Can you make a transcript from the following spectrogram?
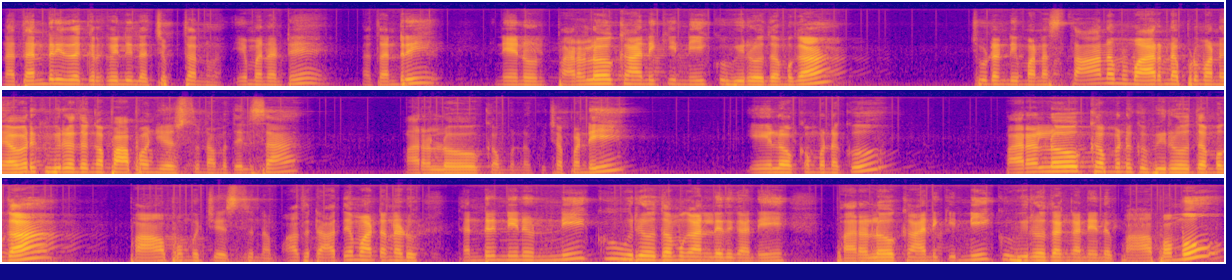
నా తండ్రి దగ్గరికి వెళ్ళి ఇలా చెప్తాను. ఏమనంటే నా తండ్రి నేను పరలోకానికి నీకు విరోధముగా చూడండి మన స్థానము మారినప్పుడు మనం ఎవరికి విరోధంగా పాపం చేస్తున్నామో తెలుసా? పరలోకమునకు. చెప్పండి. ఏ లోకమునకు? పరలోకమునకు విరోధముగా పాపము చేస్తున్నాం. అతడు అదే మాట అన్నాడు తండ్రి నేను నీకు విరోధముగా అనలేదు కానీ పరలోకానికి నీకు విరోధంగా నేను పాపము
